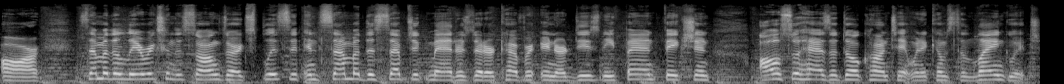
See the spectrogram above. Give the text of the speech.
are. Some of the lyrics in the songs are explicit, and some of the subject matters that are covered in our Disney fan fiction also has adult content when it comes to language,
